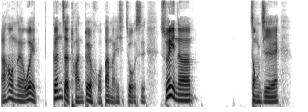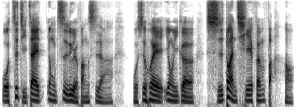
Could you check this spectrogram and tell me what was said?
然后呢，我也跟着团队伙伴们一起做事。所以呢，总结我自己在用自律的方式啊，我是会用一个时段切分法，哦。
